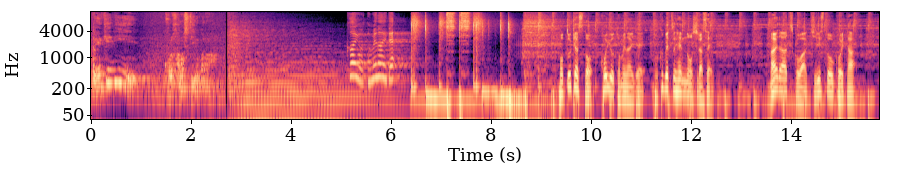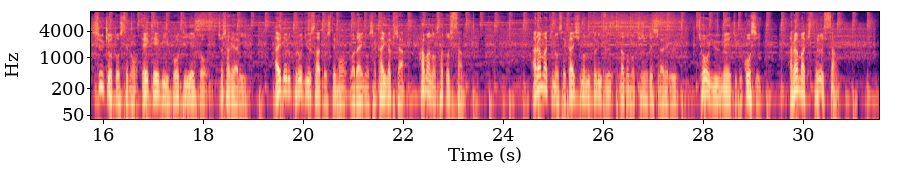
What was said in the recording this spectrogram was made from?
AKB これ話していいのかな？恋を止めないで。ポッドキャスト「恋を止めないで」特別編のお知らせ。前田敦子はキリストを超えた宗教としての AKB48 著者でありアイドルプロデューサーとしても話題の社会学者浜野聡さん。荒牧の世界史の見取り図などの著書で知られる超有名塾講師荒牧豊志さん。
